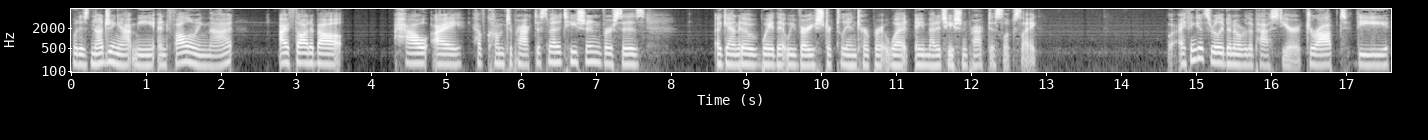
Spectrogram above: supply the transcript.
what is nudging at me and following that. I've thought about how I have come to practice meditation versus again, the way that we very strictly interpret what a meditation practice looks like. I think it's really been over the past year, dropped the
